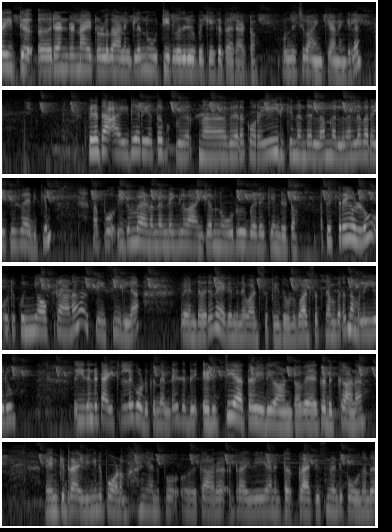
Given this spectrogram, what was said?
റേറ്റ് രണ്ടെണ്ണമായിട്ടുള്ളതാണെങ്കിൽ നൂറ്റി ഇരുപത് രൂപയ്ക്കൊക്കെ തരാം കേട്ടോ. ഒന്നിച്ച് വാങ്ങിക്കുകയാണെങ്കിൽ. പിന്നെ ഇത് ഐഡിയ അറിയാത്ത വേറെ കുറേ ഇരിക്കുന്നുണ്ട്. എല്ലാം നല്ല നല്ല വെറൈറ്റീസ് ആയിരിക്കും. അപ്പോൾ ഇതും വേണമെന്നുണ്ടെങ്കിൽ വാങ്ങിക്കാം. നൂറ് രൂപയുടെയൊക്കെ ഉണ്ട് കേട്ടോ അപ്പോൾ ഇത്രയേ ഉള്ളൂ. ഒരു കുഞ്ഞ് ഓഫറാണ്. സി സി ഇല്ല. വേണ്ടവർ വേഗം തന്നെ വാട്സപ്പ് ചെയ്തോളൂ. വാട്സപ്പ് നമ്പർ നമ്മൾ ഈ ഒരു ഇതിന്റെ ടൈറ്റിലിൽ കൊടുക്കുന്നുണ്ട്. ഇത് എഡിറ്റ് ചെയ്യാത്ത വീഡിയോ ആണ് കേട്ടോ വേഗം എടുക്കുകയാണ് എനിക്ക് ഡ്രൈവിങ്ങിന് പോകണം ഞാനിപ്പോൾ കാറ് ഡ്രൈവ് ചെയ്യാനായിട്ട് പ്രാക്ടീസിന് വേണ്ടി പോകുന്നുണ്ട്.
